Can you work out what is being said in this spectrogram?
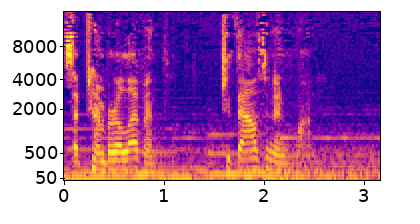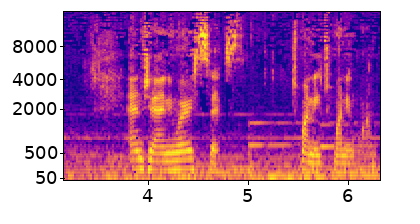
September 11th, 2001, and January 6th, 2021.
